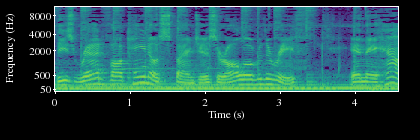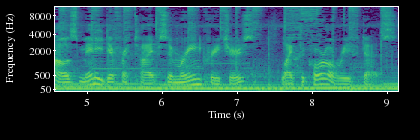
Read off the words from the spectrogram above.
These red volcano sponges are all over the reef, and they house many different types of marine creatures like the coral reef does.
